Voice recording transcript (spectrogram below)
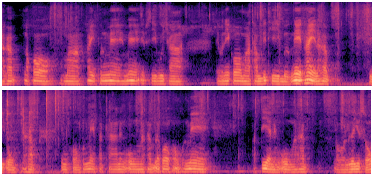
นะครับ แล้วก็มาให้คุณแม่แม่ FC บูชา แต่วันนี้ก็มาทำพิธีเบิกเนตรให้นะครับสี่องค์นะครับ เป็นของคุณแม่พัฒนาหนึ่งองค์นะครับ แล้วก็ของคุณแม่ เตี้ยหนึ่งองค์นะครับเราเหลืออยู่สอง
